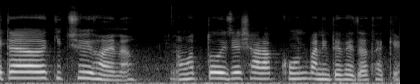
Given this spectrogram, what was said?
এটা কিছুই হয় না। আমার তো ওই যে সারাক্ষণ পানিতে ভেজা থাকে।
